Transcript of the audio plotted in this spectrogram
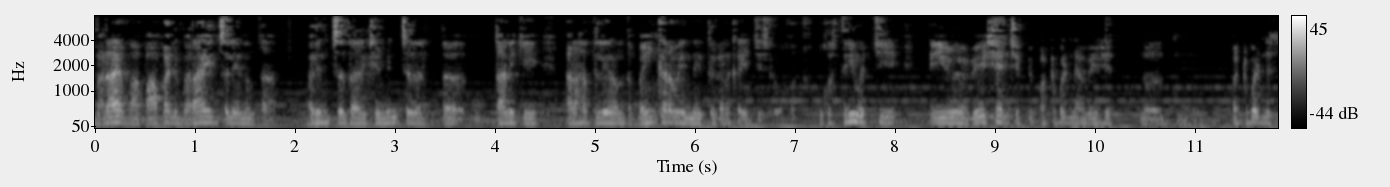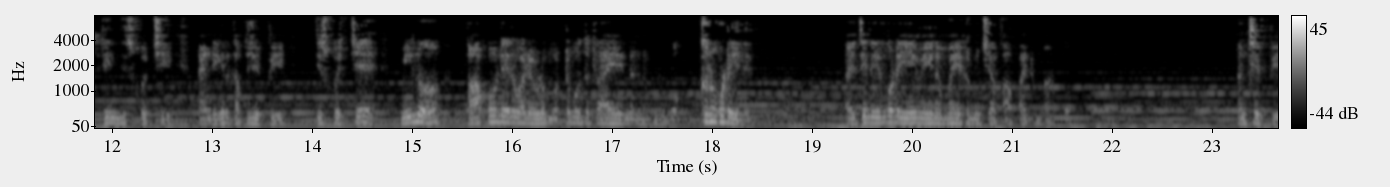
బరా ఆ పాపాన్ని బరాయించలేనంత భరించద క్షమించ దానికి అర్హత లేనంత భయంకరమైంది అయితే కనుక ఇచ్చేసారు ఒక ఒక స్త్రీ వచ్చి ఈ వేష అని చెప్పి పట్టుబడిన వేష పట్టుబడిన స్త్రీని తీసుకొచ్చి ఆయన దగ్గర కప్పు చెప్పి తీసుకొచ్చే మీలో పాపం లేని వాడు ఎవడో మొట్టమొదటి రాయండి అన్నప్పుడు ఒక్కరు కూడా వేయలేదు. అయితే నేను కూడా ఏమి వేయనమ్మా ఇక నుంచి ఆ పాపాన్ని మార్పు అని చెప్పి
